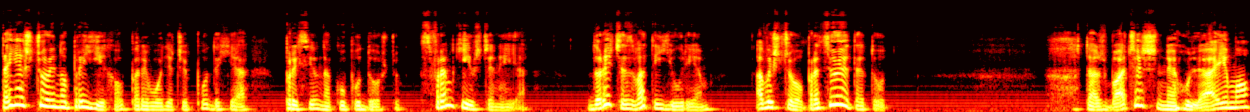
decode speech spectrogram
Та я щойно приїхав, переводячи подих, я присів на купу дощок. З Франківщини я. До речі, звати Юрієм. А ви що, працюєте тут? Та ж бачиш, не гуляємо,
